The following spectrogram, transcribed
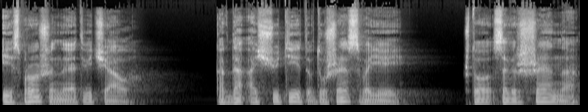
И спрошенный отвечал, когда ощутит в душе своей, что совершенно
